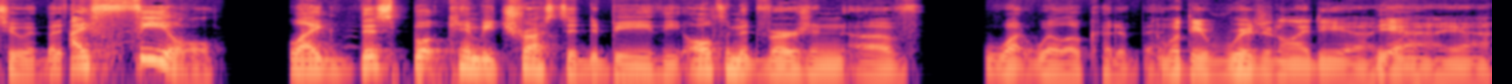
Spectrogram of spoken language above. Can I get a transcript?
to it. But I feel like this book can be trusted to be the ultimate version of what Willow could have been. What the original idea. Yeah. Yeah, yeah.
